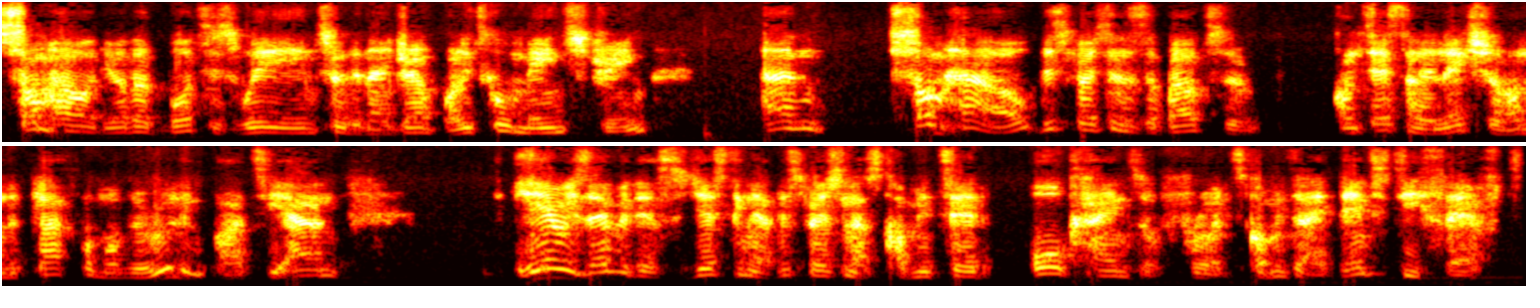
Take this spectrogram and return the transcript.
Somehow or the other bought his way into the Nigerian political mainstream, and somehow this person is about to contest an election on the platform of the ruling party. And here is evidence suggesting that this person has committed all kinds of frauds, committed identity theft,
